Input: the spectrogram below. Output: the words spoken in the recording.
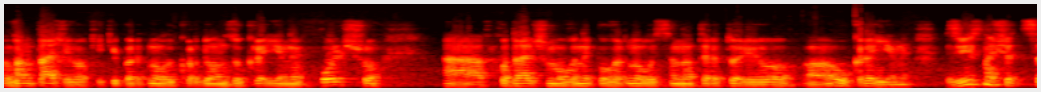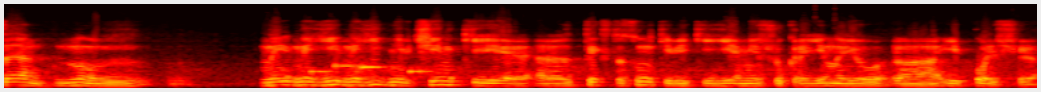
вантажівок, які перетнули кордон з України в Польщу. А в подальшому вони повернулися на територію а, України. Звісно, що це ну негідні вчинки е, тих стосунків, які є між Україною е, і Польщею.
